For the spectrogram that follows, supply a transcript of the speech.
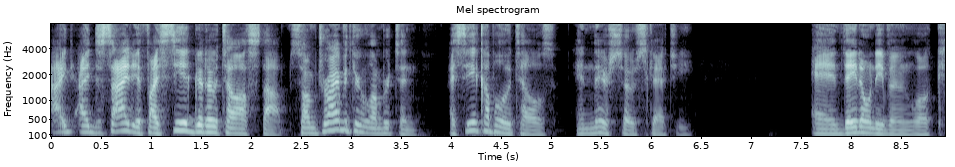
I, I decide if I see a good hotel, I'll stop. So I'm driving through Lumberton. I see a couple hotels, and they're so sketchy, and they don't even look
